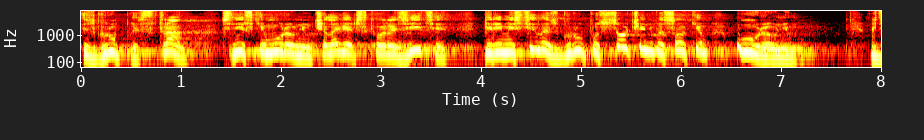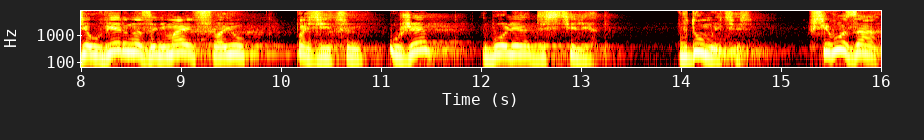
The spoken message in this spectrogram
из группы стран с низким уровнем человеческого развития – переместилась в группу с очень высоким уровнем, где уверенно занимает свою позицию уже более 10 лет. Вдумайтесь, всего за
